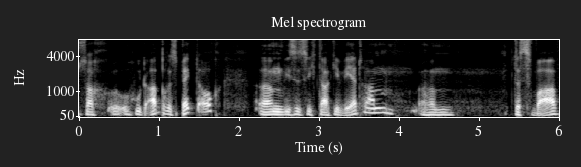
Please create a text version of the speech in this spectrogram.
sag äh, Hut ab, Respekt auch, ähm, wie sie sich da gewehrt haben. Ähm, das war,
